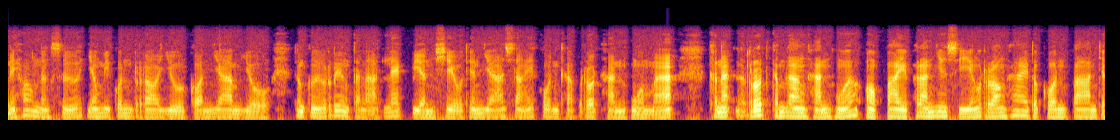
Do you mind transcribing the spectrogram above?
ในห้องหนังสือยังมีคนรออยู่ก่อนยามโยต้องคุยเรื่องตลาดแลกเปลี่ยนเชลเทียนยาสั่งให้คนขับรถหันหัวม้าขณะรถกำลังหันหัวออกไปพรันยินเสียงร้องไห้ตะโกนปานจะ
